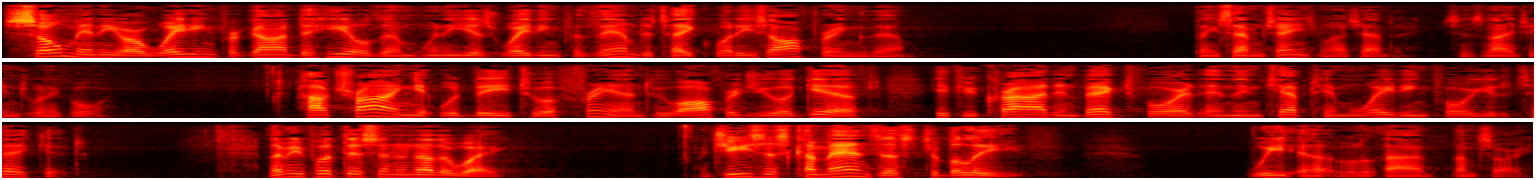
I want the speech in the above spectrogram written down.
So many are waiting for God to heal them when He is waiting for them to take what He's offering them. Things haven't changed much, have they, since 1924? How trying it would be to a friend who offered you a gift if you cried and begged for it and then kept him waiting for you to take it. Let me put this in another way. Jesus commands us to believe. We, uh, uh, I'm sorry.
